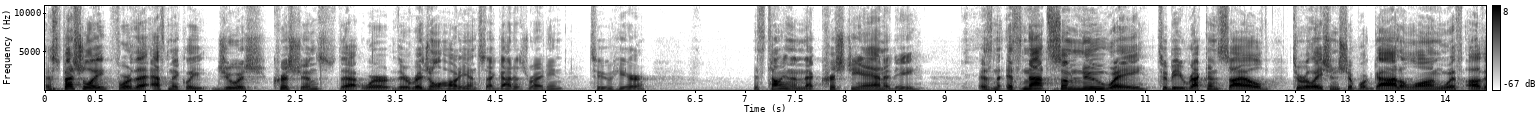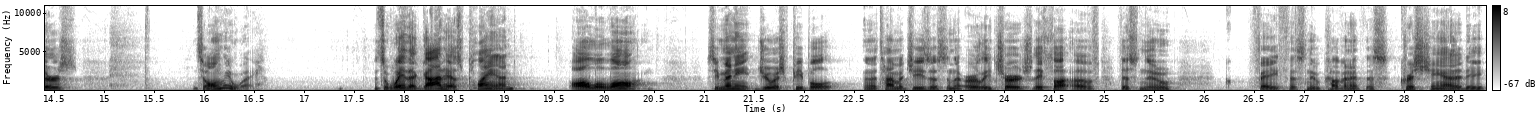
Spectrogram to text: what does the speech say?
especially for the ethnically Jewish Christians that were the original audience that God is writing to here. It's telling them that Christianity it's not some new way to be reconciled to relationship with God along with others. It's the only way. It's a way that God has planned all along. See, many Jewish people in the time of Jesus in the early church, they thought of this new faith, this new covenant, this Christianity,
